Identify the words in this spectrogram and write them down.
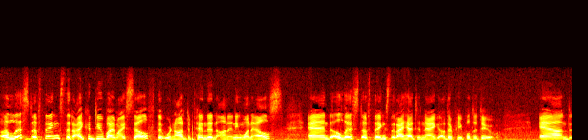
a list of things that I could do by myself that were not dependent on anyone else, and a list of things that I had to nag other people to do. And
